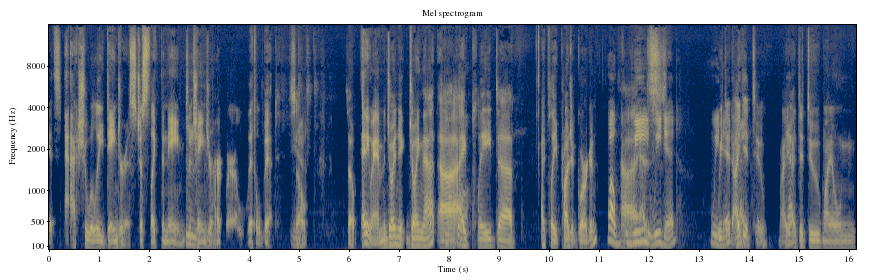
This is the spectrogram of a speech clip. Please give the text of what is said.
It's actually dangerous, just like the name, to change your Mhm. hardware a little bit. So, so anyway, I'm enjoying enjoying that. Uh, I cool. played uh, I played Project Gorgon. Well, uh, we we did. We, We, did. I right? did too. I, Yeah. I did do my own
